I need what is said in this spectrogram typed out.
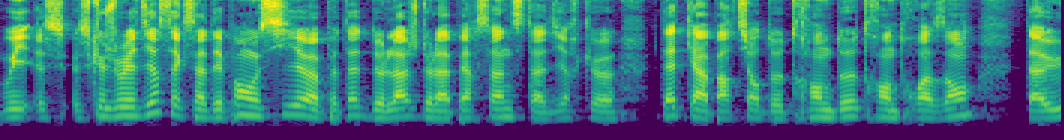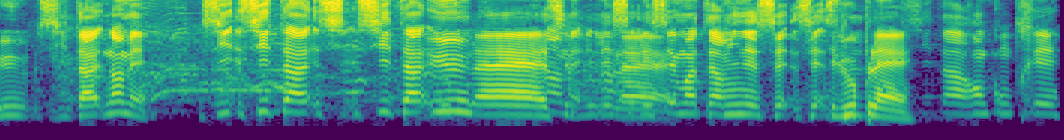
Oui, ce que je voulais dire, c'est que ça dépend aussi euh, peut-être de l'âge de la personne. C'est-à-dire que peut-être qu'à partir de 32, 33 ans, tu as eu. Si t'as- non, mais si, si tu as, si, si t'as eu. Laissez-. Laissez-moi terminer. S'il vous plaît. Si tu as rencontré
